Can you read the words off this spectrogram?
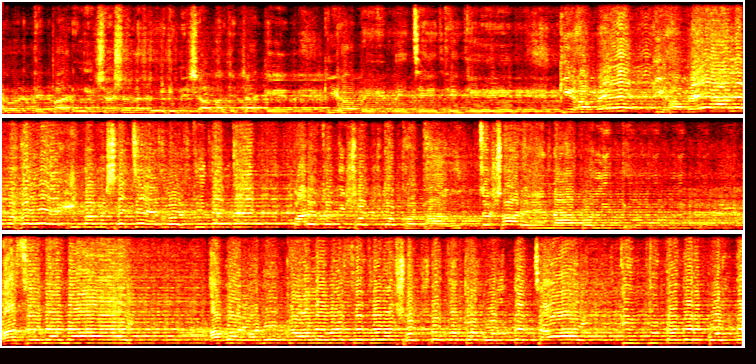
গড়তে পারি শোষণবিহীন সমাজটাকে, কি হবে বেঁচে থেকে? কি হবে? কি হবে? পারো যদি সত্য কথা উচ্চ না বলিতে আছে না নাই? আবার অনেক আলেম আছে যারা সত্য কথা বলতে চায়, কিন্তু তাদের বলতে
